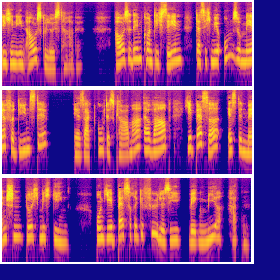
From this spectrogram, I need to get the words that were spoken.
die ich in ihnen ausgelöst habe. Außerdem konnte ich sehen, dass ich mir umso mehr Verdienste, er sagt gutes Karma, erwarb, je besser es den Menschen durch mich ging und je bessere Gefühle sie wegen mir hatten.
